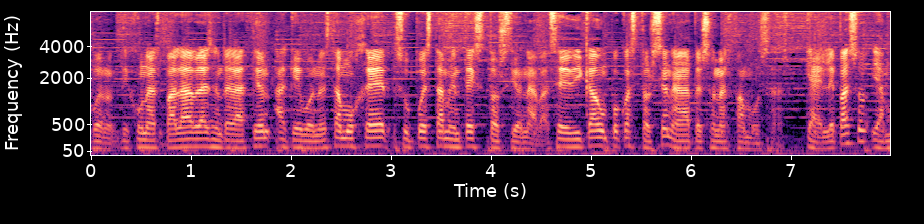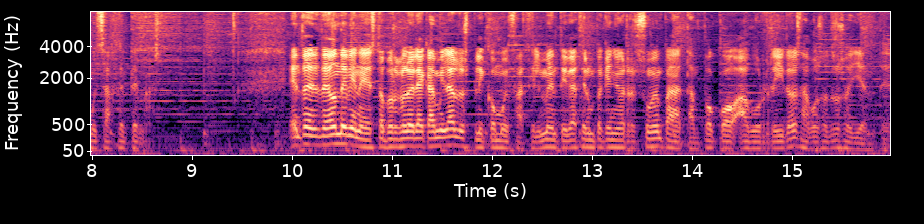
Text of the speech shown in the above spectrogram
bueno, dijo unas palabras en relación a que, bueno, esta mujer supuestamente extorsionaba, se dedicaba un poco a extorsionar a personas famosas, que a él le pasó y a mucha gente más. Entonces, ¿de dónde viene esto? Porque Gloria Camila lo explicó muy fácilmente. Voy a hacer un pequeño resumen para tampoco aburriros a vosotros oyentes.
